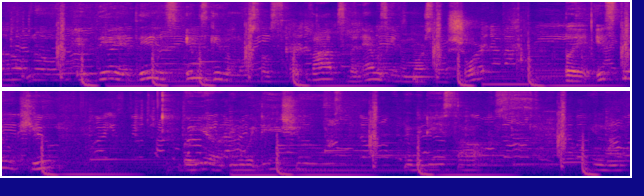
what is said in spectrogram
I don't know if this, this it was giving more so skirt vibes, but now it's giving more so short. But it's still cute. But yeah, and with these shoes and with these socks, you know,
